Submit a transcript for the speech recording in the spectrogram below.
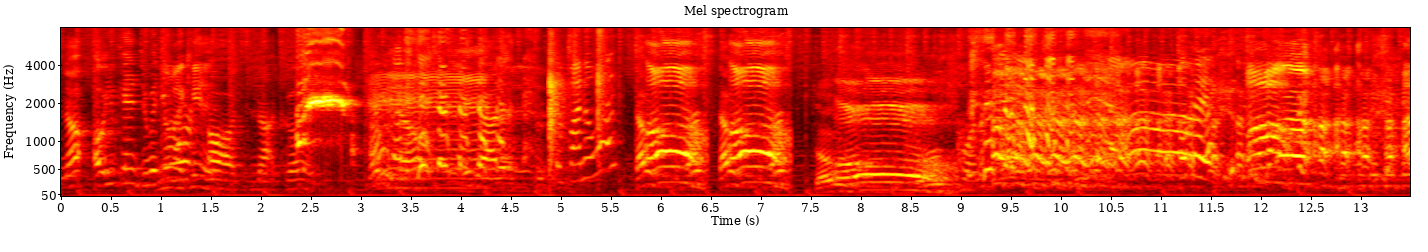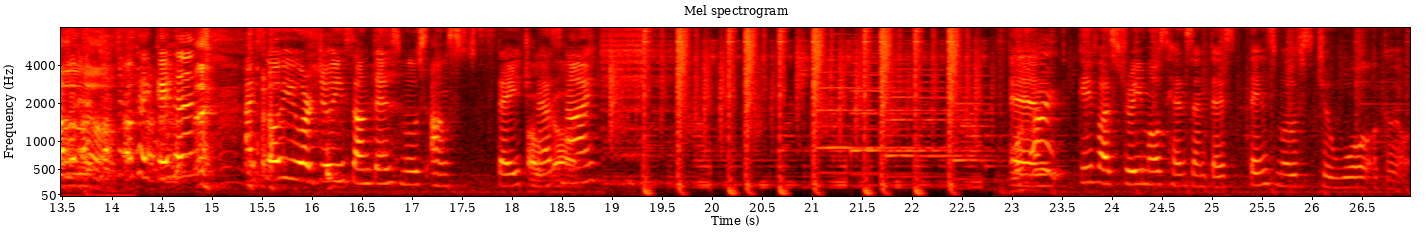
No. Oh, you can't do it No, I can't. Oh, it's not good. There you oh, go. You got it. The final one? That was Oh, that was oh. first one. Okay, I don't know. okay, oh. Gaten. I saw you were doing some dance moves on stage Oh, last God. night. And give us three most handsome dance, dance moves to woo a girl.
